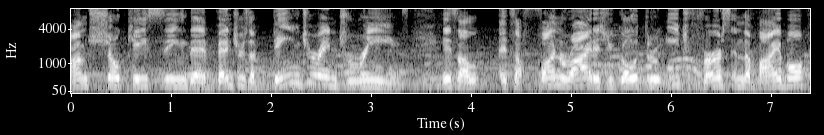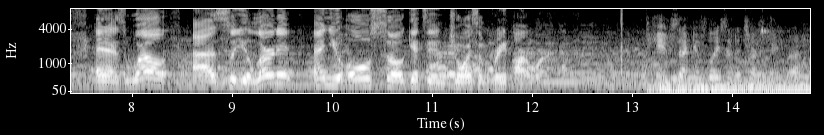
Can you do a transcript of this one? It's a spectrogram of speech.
I'm showcasing the adventures of danger and dreams. It's a it's a fun ride as you go through each verse in the Bible, and as well as so you learn it and you also get to enjoy some great artwork. Came second place in the tournament, bro.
